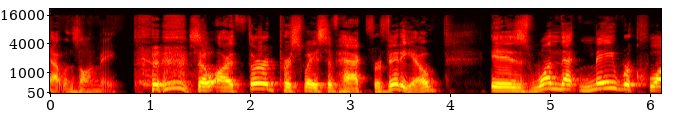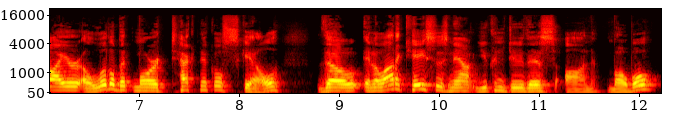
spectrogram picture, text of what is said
That one's on me. so, our third persuasive hack for video is one that may require a little bit more technical skill, though, in a lot of cases now, you can do this on mobile.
